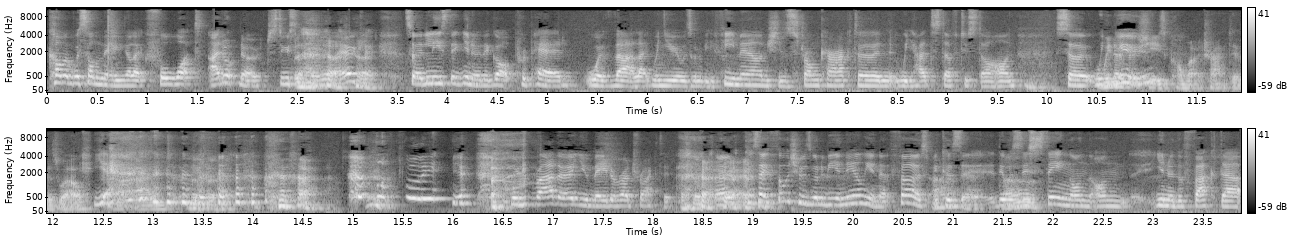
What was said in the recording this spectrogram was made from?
come up with something. You're like for what? I don't know. Just do something. You're like okay. So at least they, you know they got prepared with that. Like we knew it was going to be a female, and she's a strong character, and we had stuff to start on. So we, We, know knew that she's combat attractive as well. Yeah. And, uh, Fully, yeah. Would rather you made her attractive because I thought she was going to be an alien at first because Ah, uh, there was this thing on on you know the fact that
